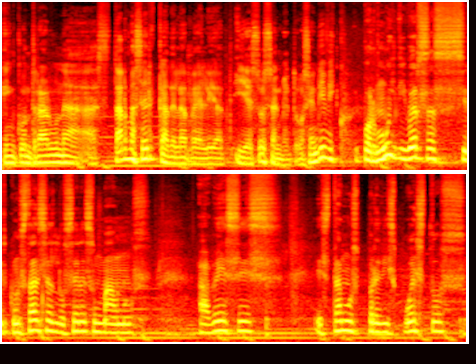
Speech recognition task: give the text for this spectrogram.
encontrar una, estar más cerca de la realidad. Y eso es el método científico. Por muy diversas circunstancias, los seres humanos a veces estamos predispuestos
